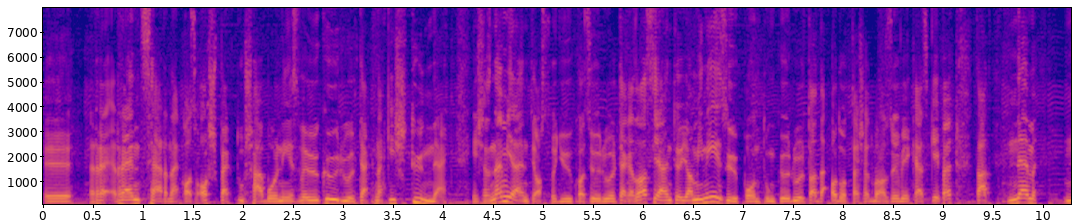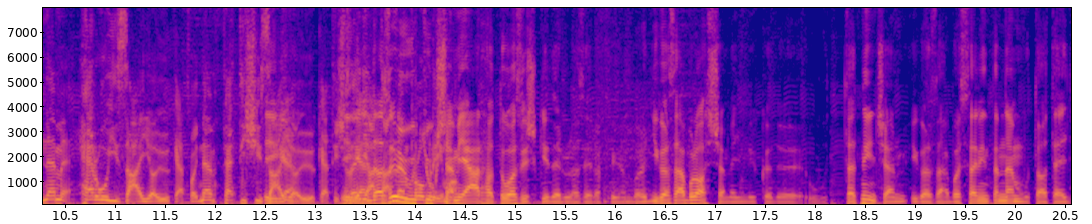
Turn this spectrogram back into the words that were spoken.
ö, re, rendszernek az aspektusából nézve ők őrülteknek is tűnnek. És ez nem jelenti azt, hogy ők az őrültek, ez azt jelenti, hogy a mi nézőpontunk őrült ad- adott esetben az övékhez képest, tehát nem, nem heroizálja őket, vagy nem fetisizálja őket. És ez Igen, de az ő útjuk probléma. sem járható, az is kiderül azért a filmből, hogy igazából az sem egy működő út. Tehát nincsen igazából, szerintem nem mutat egy,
